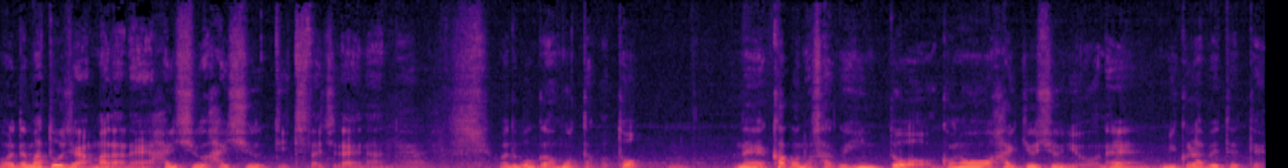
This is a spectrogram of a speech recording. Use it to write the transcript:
それで、まあ、当時はまだね廃収廃収って言ってた時代なんで,、はい、で僕が思ったこと、ね、過去の作品とこの配給収入をね見比べてて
